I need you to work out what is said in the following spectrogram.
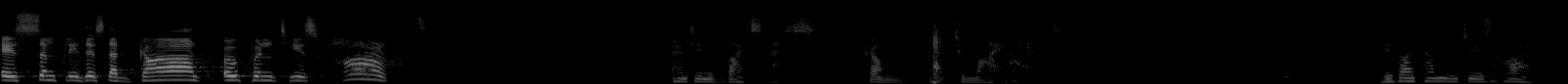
is simply this that God opened his heart and invites us come into my heart. And if I come into his heart,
